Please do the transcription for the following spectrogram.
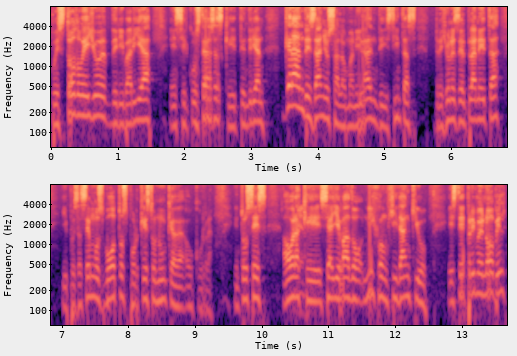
pues todo ello derivaría en circunstancias que tendrían grandes daños a la humanidad en distintas regiones del planeta y pues hacemos votos porque esto nunca ocurra. Entonces, ahora que se ha llevado Nihon Hidankyo este premio Nobel,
